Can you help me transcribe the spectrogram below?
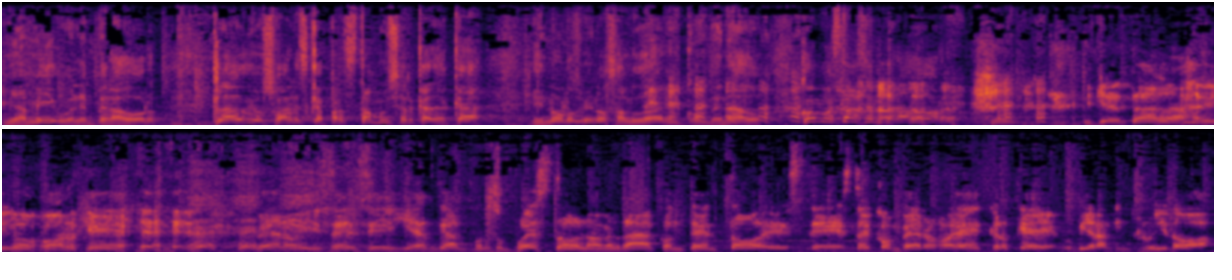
mi amigo, el emperador Claudio Suárez, que aparte está muy cerca de acá y no nos vino a saludar el condenado. ¿Cómo estás, emperador? ¿Qué tal, amigo Jorge? Vero y Ceci y Edgar, por supuesto, la verdad, contento. Este, estoy con Vero, ¿eh? creo que hubieran incluido a,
